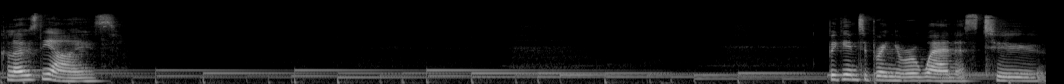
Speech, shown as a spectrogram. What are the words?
Close the eyes. begin to bring your awareness to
